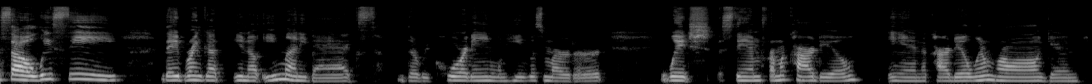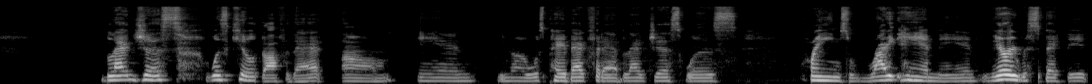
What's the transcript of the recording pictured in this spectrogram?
So we see they bring up, you know, E Money Bags, the recording when he was murdered, which stemmed from a car deal, and the car deal went wrong, and Black Just was killed off of that. Um, and you know, it was payback for that. Black Just was Preem's right hand man, very respected.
